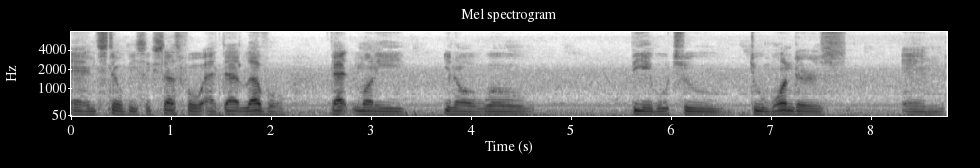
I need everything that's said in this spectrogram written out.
and still be successful at that level. That money you know will be able to do wonders in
